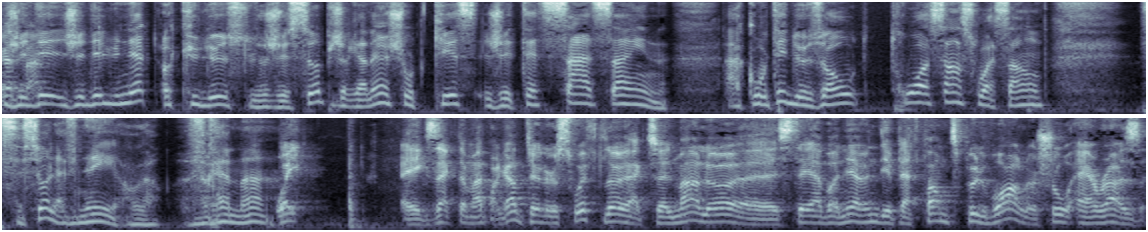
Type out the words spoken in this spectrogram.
j'ai hein? des j'ai des lunettes Oculus, j'ai ça, puis j'ai regardé un show de Kiss. J'étais sans scène, à côté d'eux autres, 360. C'est ça l'avenir, là, vraiment. Oui. Exactement. Par regarde Taylor Swift là actuellement là, euh, si t'es abonné à une des plateformes, tu peux le voir le show Eras.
